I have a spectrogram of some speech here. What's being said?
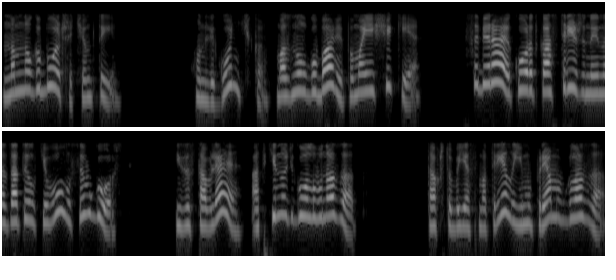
намного больше, чем ты. Он легонечко мазнул губами по моей щеке, собирая коротко остриженные на затылке волосы в горсть и заставляя откинуть голову назад, так, чтобы я смотрела ему прямо в глаза.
